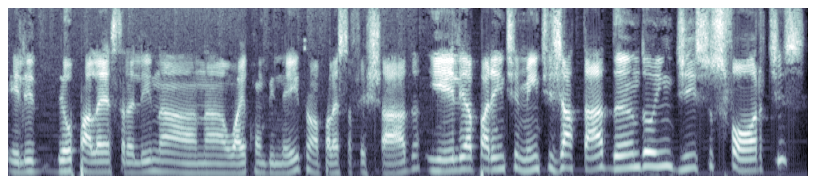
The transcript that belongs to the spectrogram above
ele deu palestra ali na, na Y Combinator, uma palestra fechada, e ele aparentemente já tá dando indícios fortes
